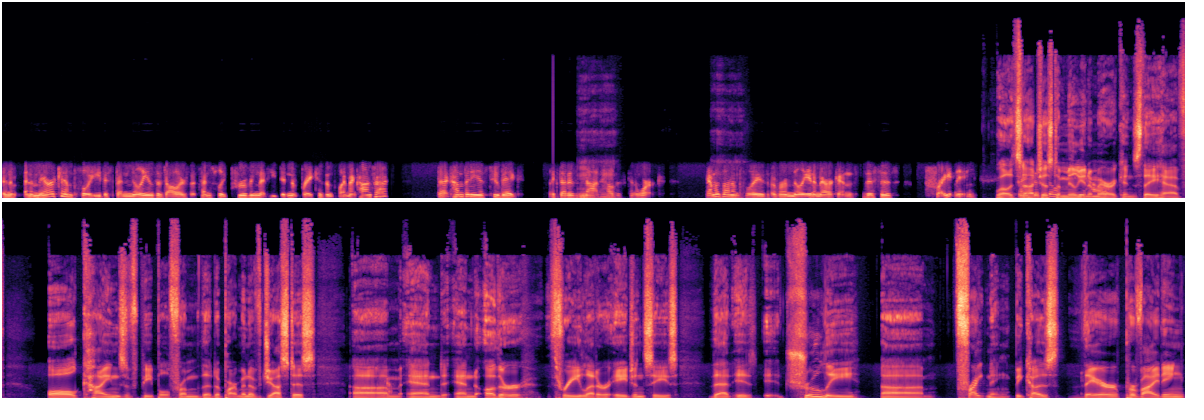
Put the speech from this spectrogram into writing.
an, an American employee to spend millions of dollars essentially proving that he didn't break his employment contract, that company is too big. Like, that is not how this can work. Amazon employs over a million Americans. This is frightening. Well, it's And not just just a million Americans. They have all kinds of people from the Department of Justice um, and and other three-letter agencies. That is truly um, frightening because they're providing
